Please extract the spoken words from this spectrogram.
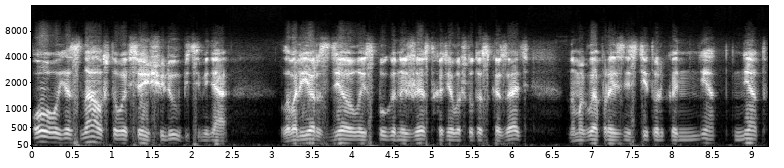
О, я знал, что вы все еще любите меня. Лавальер сделала испуганный жест, хотела что-то сказать, но могла произнести только нет, нет,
